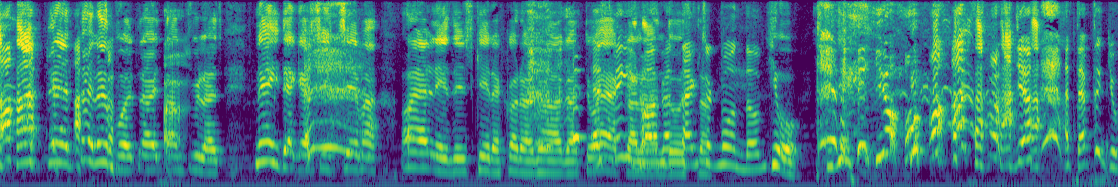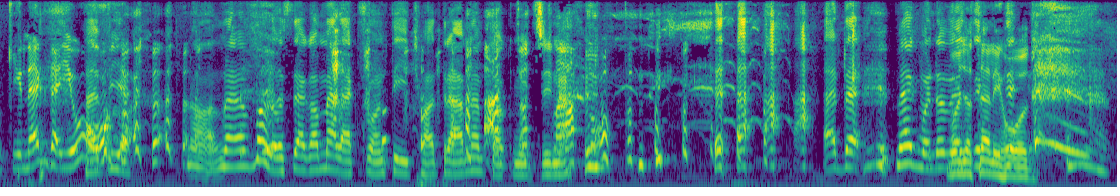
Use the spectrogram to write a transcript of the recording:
de, de nem volt rajtam füles. Ne idegesítsél már. A elnézést kérek, aranyhallgató, elkalandoztam. csak mondom. Jó. jó, azt mondja. Hát nem tudjuk kinek, de jó. Hát figyelj, na, na, valószínűleg a melegfront így hat rám, nem tudok mit csinálni. Hát de megmondom... Vagy a telihold.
